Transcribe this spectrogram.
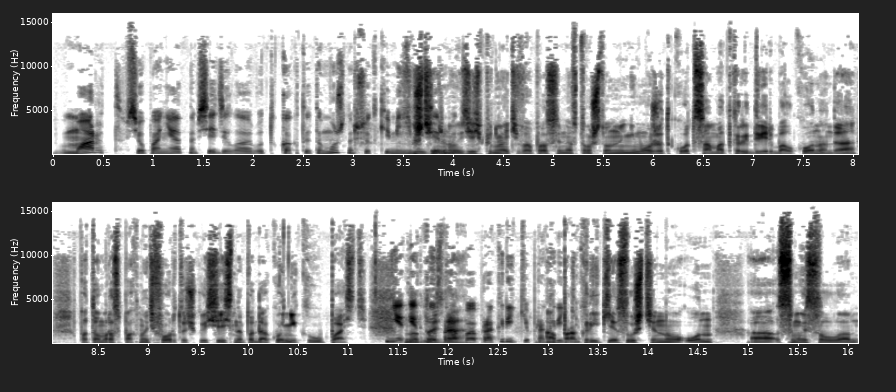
март, все понятно, все дела. Вот как-то это можно все-таки минимизировать? Слушайте, ну здесь, понимаете, вопрос именно в том, что он не может кот сам открыть дверь балкона, да, потом распахнуть форточку, сесть на подоконник и упасть. Нет, ну, нет, мы есть, про, да. про крики, про крики. А про крики, слушайте, ну он а, смысл,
